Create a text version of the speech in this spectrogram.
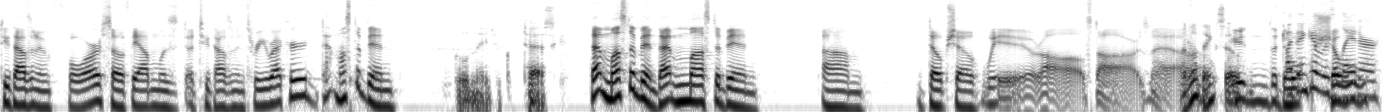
2004. So if the album was a 2003 record, that must have been Golden Age of Grotesque. That must have been. That must have been. Um, Dope Show. We're all stars now. I don't think so. In the I think it was Show. later.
